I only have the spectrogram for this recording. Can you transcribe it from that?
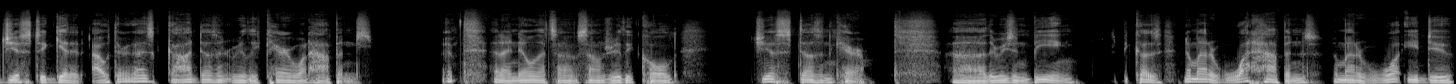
Just to get it out there, guys, God doesn't really care what happens. Okay? And I know that sounds really cold, just doesn't care. Uh, the reason being is because no matter what happens, no matter what you do,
